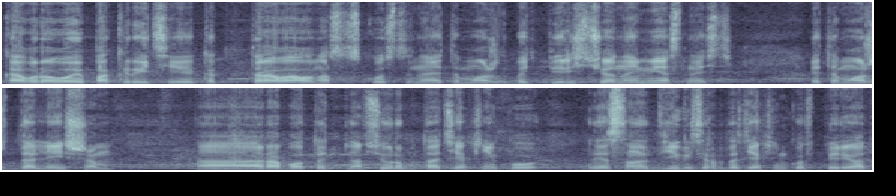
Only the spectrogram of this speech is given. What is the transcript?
ковровое покрытие, как трава у нас искусственная, это может быть пересеченная местность, это может в дальнейшем работать на всю робототехнику, соответственно, двигать робототехнику вперед.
